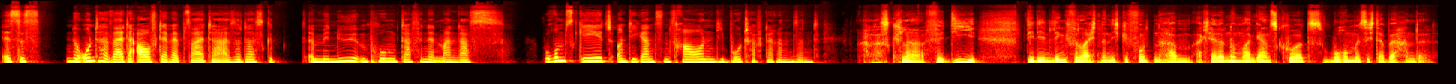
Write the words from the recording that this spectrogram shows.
Es ist eine Unterseite auf der Webseite. Also das gibt ein Menü im Punkt, da findet man das, worum es geht und die ganzen Frauen, die Botschafterinnen sind. Alles klar. Für die, die den Link vielleicht noch nicht gefunden haben, erklär doch nochmal ganz kurz, worum es sich dabei handelt.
